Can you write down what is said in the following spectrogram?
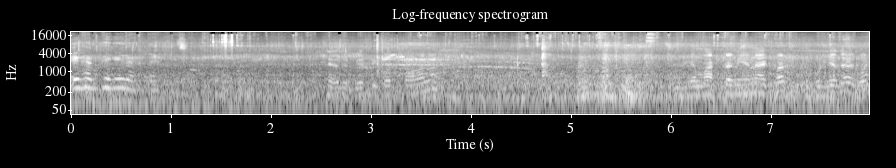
এখান থেকেই দেখতে বেশি করতে হবে না। মাঠটা নিয়ে না একবার ঘুরিয়ে দেয় একবার।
